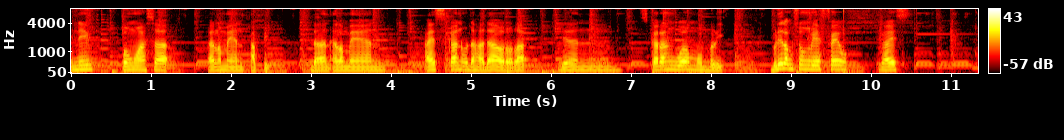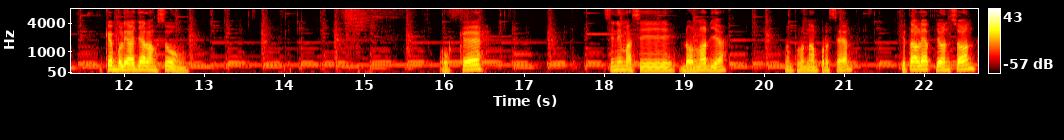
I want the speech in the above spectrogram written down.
Ini penguasa elemen api dan elemen ice kan udah ada Aurora dan sekarang gua mau beli beli langsung review guys. Oke beli aja langsung. Oke. Sini masih download ya 66% kita lihat Johnson.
